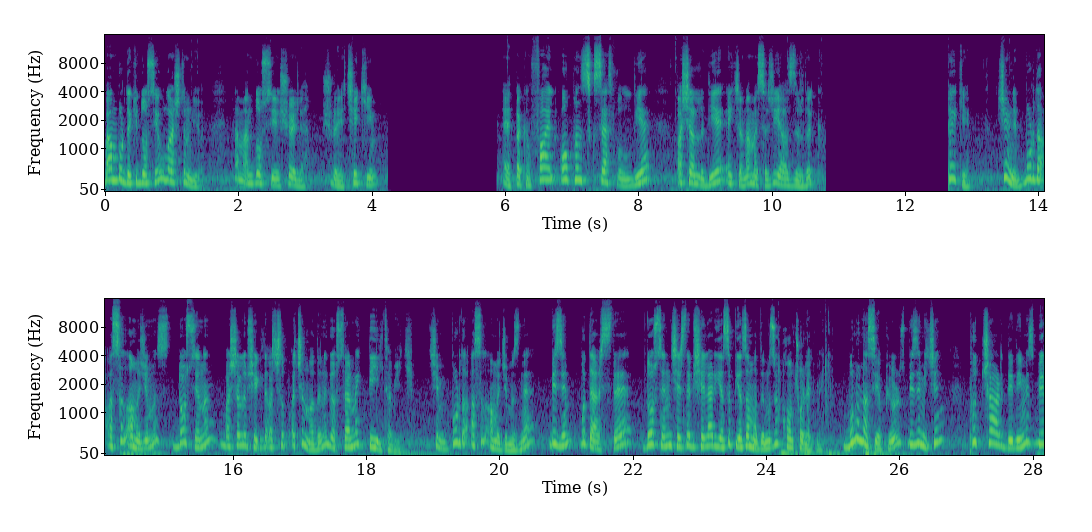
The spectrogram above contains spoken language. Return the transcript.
Ben buradaki dosyaya ulaştım diyor. Hemen dosyayı şöyle şuraya çekeyim. Evet bakın file open successful diye başarılı diye ekrana mesajı yazdırdık. Peki şimdi burada asıl amacımız dosyanın başarılı bir şekilde açılıp açılmadığını göstermek değil tabii ki. Şimdi burada asıl amacımız ne? Bizim bu derste dosyanın içerisinde bir şeyler yazıp yazamadığımızı kontrol etmek. Bunu nasıl yapıyoruz? Bizim için putchar dediğimiz bir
